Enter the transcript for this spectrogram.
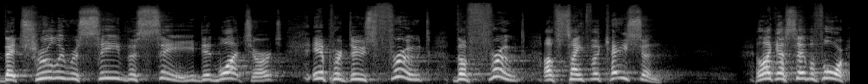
that truly received the seed did what, church? It produced fruit, the fruit of sanctification. Like I said before,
